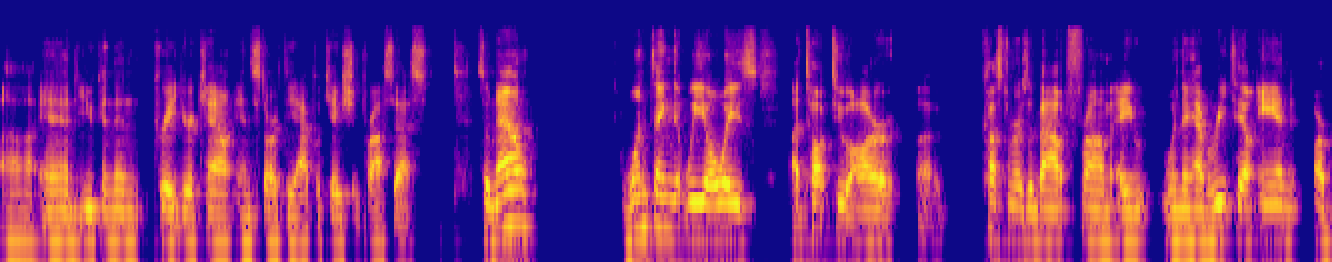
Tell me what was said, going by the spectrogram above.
Uh, and you can then create your account and start the application process. So now, one thing that we always uh, talk to our uh, customers about from a when they have retail and are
